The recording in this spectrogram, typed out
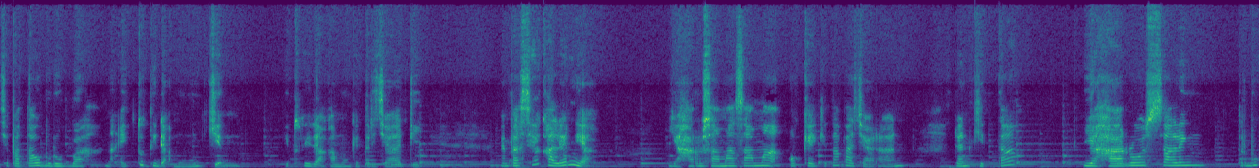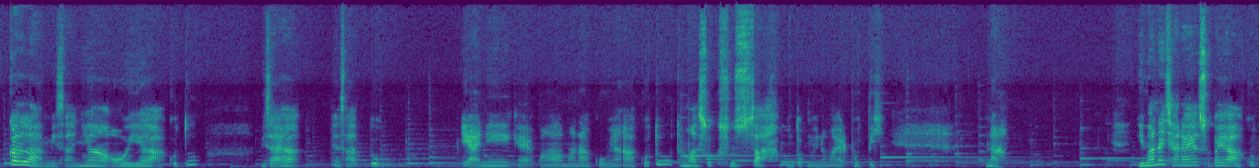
Siapa tahu berubah. Nah itu tidak mungkin. Itu tidak akan mungkin terjadi. Yang pastinya kalian ya, ya harus sama-sama. Oke kita pacaran, dan kita ya harus saling terbuka lah. Misalnya oh ya aku tuh misalnya yang satu ya ini kayak pengalaman aku yang aku tuh termasuk susah untuk minum air putih. Nah gimana caranya supaya aku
